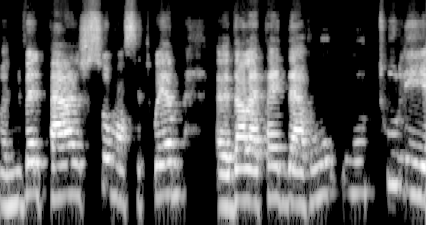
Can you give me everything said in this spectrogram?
une nouvelle page sur mon site web dans la tête d'Arou où tous les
